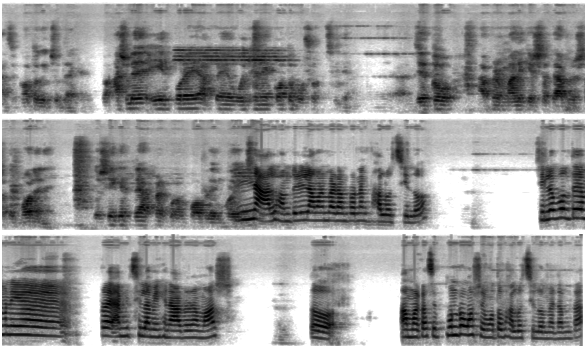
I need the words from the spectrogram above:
আচ্ছা কত কিছু দেখেন? তো আসলে এরপরে আপনি ওইখানে কত বছর ছিলেন? যেহেতু আপনার মালিকের সাথে আপনার সাথে বলে নাই। তো সেক্ষেত্রে আপনার কোনো প্রবলেম হয়েছে? না আলহামদুলিল্লাহ আমার ম্যাডামটা অনেক ভালো ছিল। ছিল বলতে মানে প্রায় আমি ছিলাম এখানে আঠারো মাস। তো আমার কাছে পনেরো মাসের মতো ভালো ছিল ম্যাডামটা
